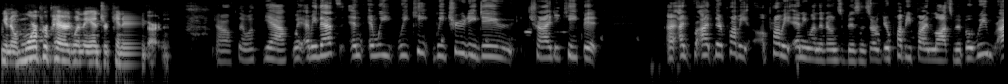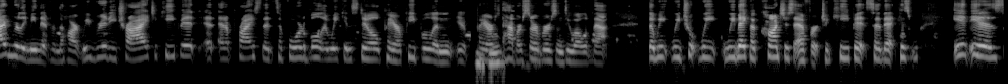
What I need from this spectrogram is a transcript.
you know more prepared when they enter kindergarten. Oh well, yeah i mean that's and and we we keep we truly do try to keep it I, I, I there probably probably anyone that owns a business or you'll probably find lots of it but we i really mean that from the heart. We really try to keep it at, at a price that's affordable and we can still pay our people and you know, pay our, Mhm. have our servers and do all of that. So we we tr- we we make a conscious effort to keep it so that because it is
